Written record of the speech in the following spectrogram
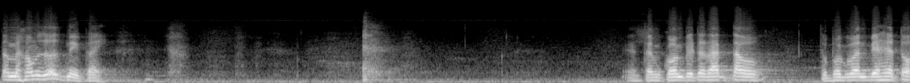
તમે સમજો જ નહીં કાંઈ એ તમે કોમ્પ્યુટર રાખતા હો તો ભગવાન બેસે તો?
